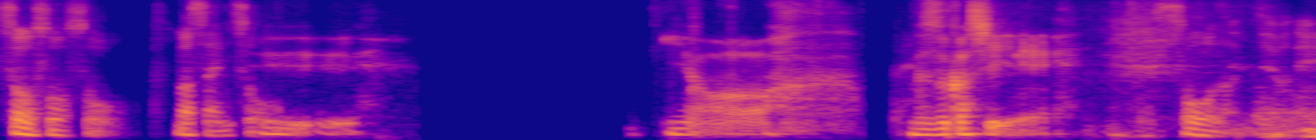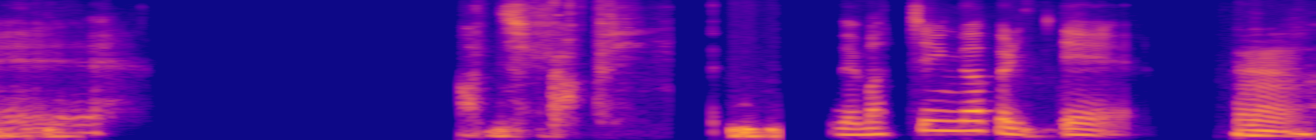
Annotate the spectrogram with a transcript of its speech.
そうそうそう。まさにそう。へえいやー、難しいね。そうなんだよね。マッチングアプで、マッチングアプリって、リ。うん。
